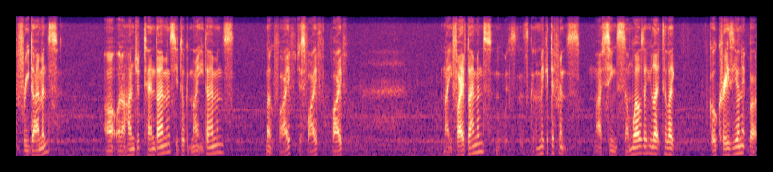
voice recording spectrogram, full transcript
free diamonds. Uh, on 100, 10 diamonds, you took 90 diamonds. No, 5, just 5, 5. 95 diamonds, make a difference. I've seen some whales that you like to like go crazy on it, but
